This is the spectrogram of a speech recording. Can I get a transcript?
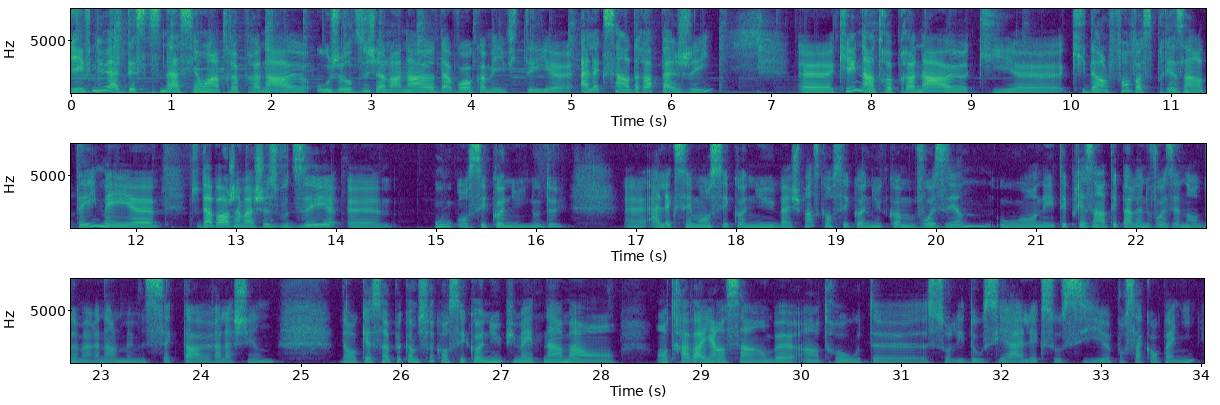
Bienvenue à Destination Entrepreneur. Aujourd'hui, j'ai l'honneur d'avoir comme invité euh, Alexandra Pagé, euh, qui est une entrepreneur qui, euh, qui, dans le fond, va se présenter. Mais tout d'abord, j'aimerais juste vous dire où on s'est connus, nous deux. Alex et moi, on s'est connus, ben, je pense qu'on s'est connus comme voisines, où on a été présentés par une voisine. On demeurait dans le même secteur à la Chine. Donc, c'est un peu comme ça qu'on s'est connus. Puis maintenant, ben, on on travaille ensemble, euh, entre autres, euh, sur les dossiers à Alex aussi euh, pour sa compagnie.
